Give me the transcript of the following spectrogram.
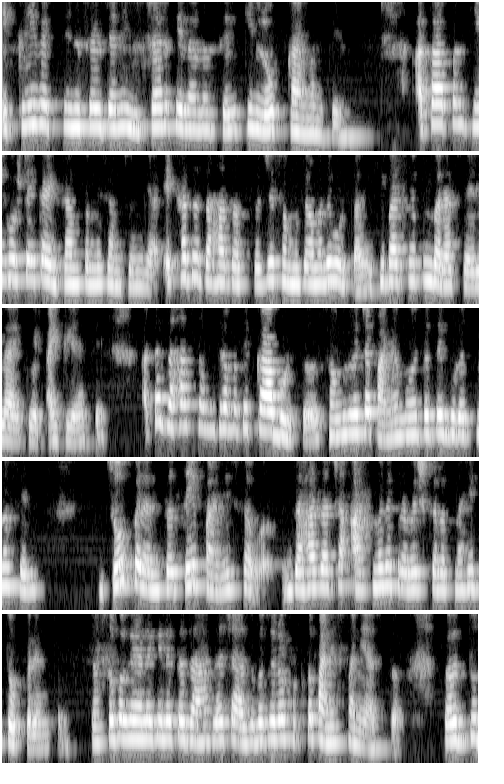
एकही व्यक्ती नसेल ज्याने विचार केला नसेल, की लोक काय म्हणतील? आता आपण ही गोष्ट एका एक्झाम्पलने समजून घ्या. एखादं जहाज असतं जे समुद्रामध्ये उडतं ही बातमी आपण बऱ्याच वेळेला ऐकू ऐकली असेल. आता जहाज समुद्रामध्ये का बुडतं? समुद्राच्या पाण्यामुळे तर ते बुडत नसेल. जोपर्यंत ते पाणी सव जहाजाच्या आतमध्ये प्रवेश करत नाही तोपर्यंत. तसं बघायला गेलं तर जहाजाच्या आजूबाजूला फक्त पाणीच पाणी असतं. परंतु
